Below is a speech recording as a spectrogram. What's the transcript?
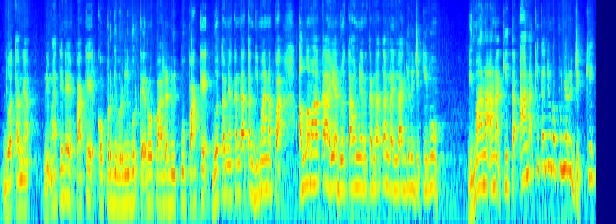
Dua tahunnya nikmati deh pakai. Kau pergi berlibur ke Eropa ada duitmu pakai. Dua tahun yang akan datang gimana pak? Allah maha kaya dua tahun yang akan datang lain lagi rezekimu. Gimana anak kita? Anak kita juga punya rezeki.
